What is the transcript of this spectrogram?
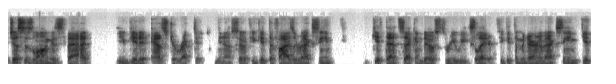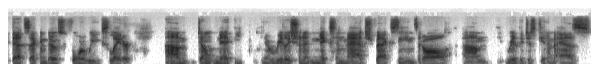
just as long as that you get it as directed. You know, so if you get the Pfizer vaccine, get that second dose three weeks later. If you get the Moderna vaccine, get that second dose four weeks later. Um, don't mix, you know, really shouldn't mix and match vaccines at all. um, really just get them as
